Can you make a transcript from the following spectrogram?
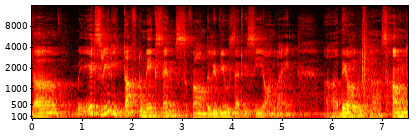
uh, it's really tough to make sense from the reviews that we see online. Uh, they all uh, sound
